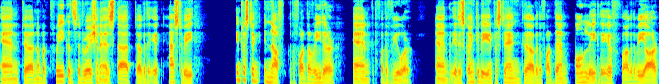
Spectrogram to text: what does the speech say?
And uh, number three consideration is that uh, it has to be interesting enough for the reader and for the viewer. And it is going to be interesting uh, for them only if we are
